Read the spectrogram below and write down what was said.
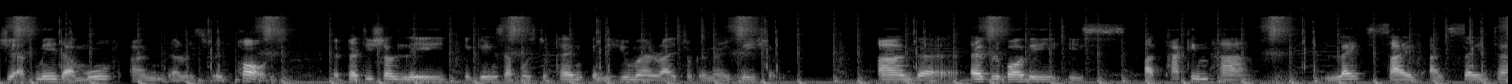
she has made a move and there is report a petition laid against Apostle Ken in the Human Rights Organization. And uh, everybody is attacking her left, side, and center,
